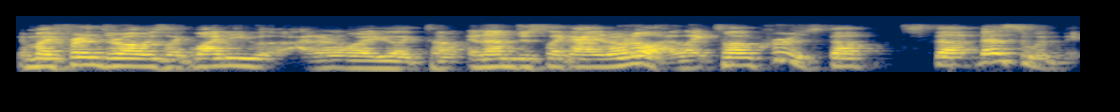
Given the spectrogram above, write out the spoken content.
And my friends are always like, "Why do you? I don't know why you like Tom." And I'm just like, "I don't know. I like Tom Cruise. Stop, stop messing with me."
